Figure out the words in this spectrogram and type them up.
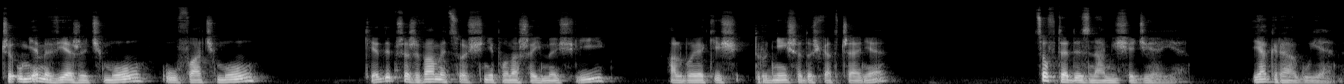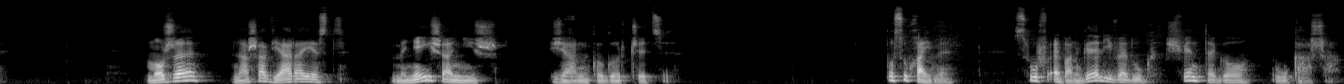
czy umiemy wierzyć Mu, ufać Mu, kiedy przeżywamy coś nie po naszej myśli, albo jakieś trudniejsze doświadczenie? Co wtedy z nami się dzieje? Jak reagujemy? Może nasza wiara jest mniejsza niż ziarnko gorczycy. Posłuchajmy słów Ewangelii według świętego Łukasza.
